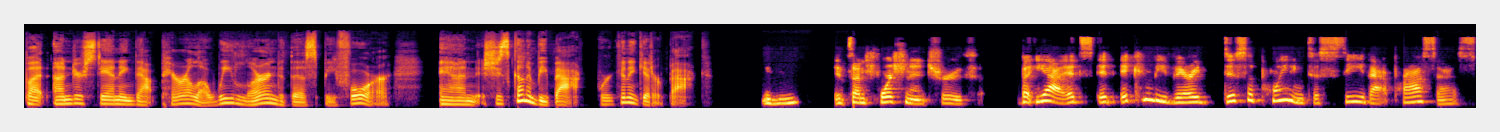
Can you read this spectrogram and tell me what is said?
But understanding that parallel we learned this before and she's going to be back. We're going to get her back. Mm-hmm. it's unfortunate truth. But yeah it's it, it can be very disappointing to see that process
